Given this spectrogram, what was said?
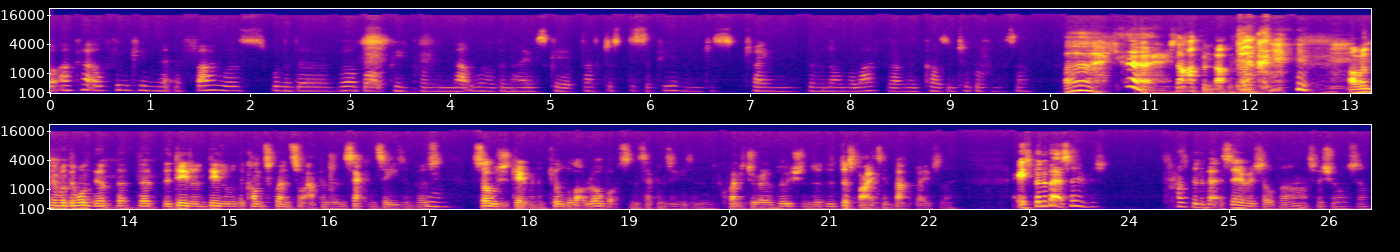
But I can't help thinking that if I was one of the robot people in that world and I escaped, I'd just disappear and just try and live a normal life rather than causing trouble for myself. Uh, yeah, it's not happened that. I went there with the one the the, the, the dealing dealing with the consequence of what happened in the second season because Yeah. soldiers came in and killed a lot of robots in the second season, quenched the revolution, so they're just fighting back basically. It's been a better series. It has been a better series so far, that's for sure. So,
